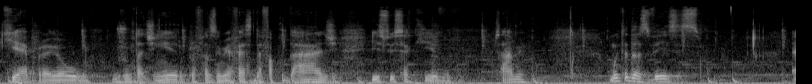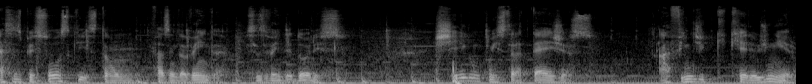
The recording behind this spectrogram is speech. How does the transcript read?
que é para eu juntar dinheiro para fazer minha festa da faculdade, isso isso aquilo, sabe? Muitas das vezes, essas pessoas que estão fazendo a venda, esses vendedores, chegam com estratégias a fim de querer o dinheiro.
